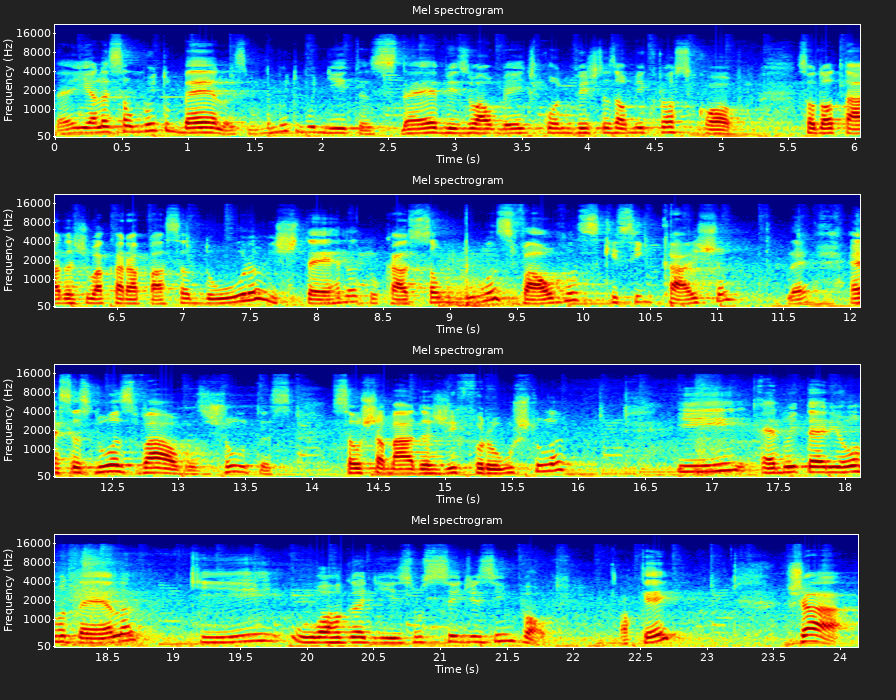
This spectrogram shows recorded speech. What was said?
Né, e elas são muito belas, muito bonitas, né, visualmente quando vistas ao microscópio. São dotadas de uma carapaça dura externa, no caso são duas válvulas que se encaixam. Né? Essas duas válvulas juntas são chamadas de frústula e é no interior dela que o organismo se desenvolve, ok? Já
